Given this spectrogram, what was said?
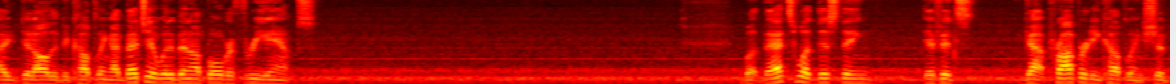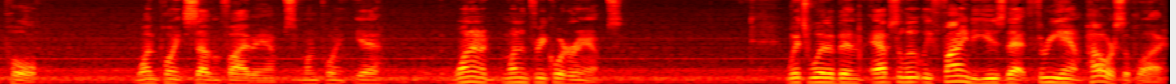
I did all the decoupling. I bet you it would have been up over 3 amps. But that's what this thing, if it's got proper decoupling, should pull. 1.75 amps. 1. Point, yeah, one and a, one and three quarter amps which would have been absolutely fine to use that 3 amp power supply.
